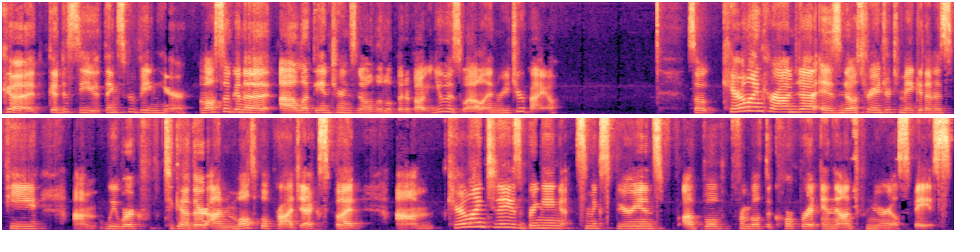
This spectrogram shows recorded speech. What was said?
Good. Good to see you. Thanks for being here. I'm also going to uh, let the interns know a little bit about you as well and read your bio. So Caroline Karanja is no stranger to Make It MSP. Um, we work together on multiple projects, but um, Caroline today is bringing some experience both from both the corporate and the entrepreneurial space.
